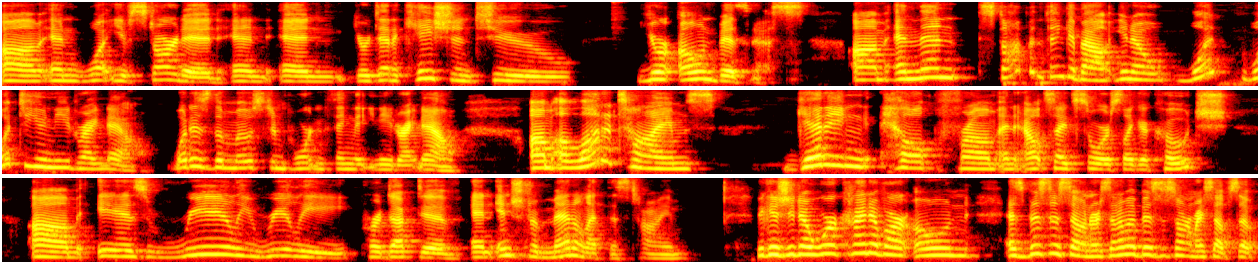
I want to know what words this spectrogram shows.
um, and what you've started and and your dedication to your own business. Um, and then stop and think about, you know, what what do you need right now? What is the most important thing that you need right now? Um, a lot of times, getting help from an outside source like a coach um, is really, really productive and instrumental at this time because you know we're kind of our own as business owners and i'm a business owner myself so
